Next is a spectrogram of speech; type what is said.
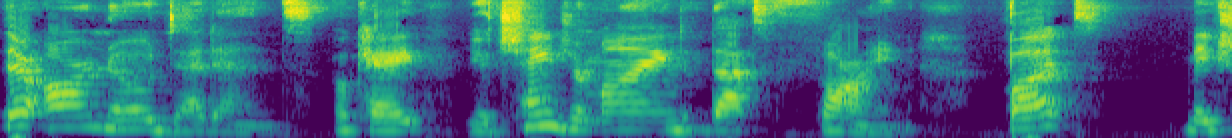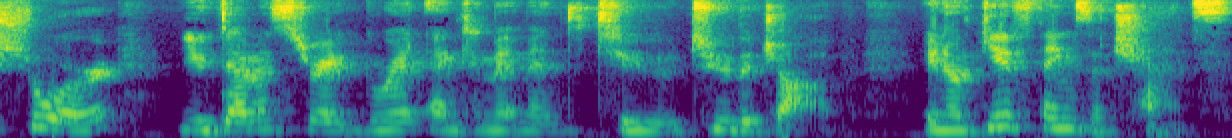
there are no dead ends. Okay. You change your mind, that's fine. But make sure you demonstrate grit and commitment to, to the job. You know, give things a chance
